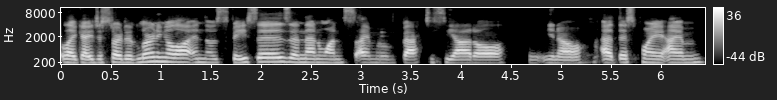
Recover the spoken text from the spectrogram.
like I just started learning a lot in those spaces. And then once I moved back to Seattle, you know, at this point, I'm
